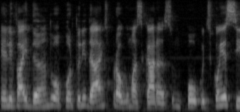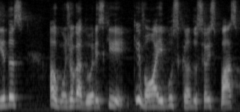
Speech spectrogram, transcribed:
ele vai dando oportunidades para algumas caras um pouco desconhecidas, alguns jogadores que, que vão aí buscando o seu espaço,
